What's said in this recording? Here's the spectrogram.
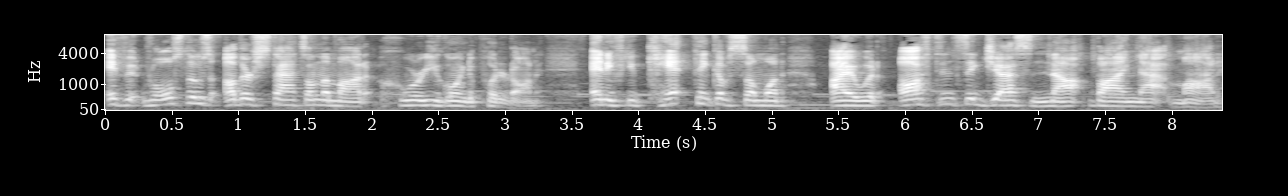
if it rolls those other stats on the mod who are you going to put it on and if you can't think of someone, I would often suggest not buying that mod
